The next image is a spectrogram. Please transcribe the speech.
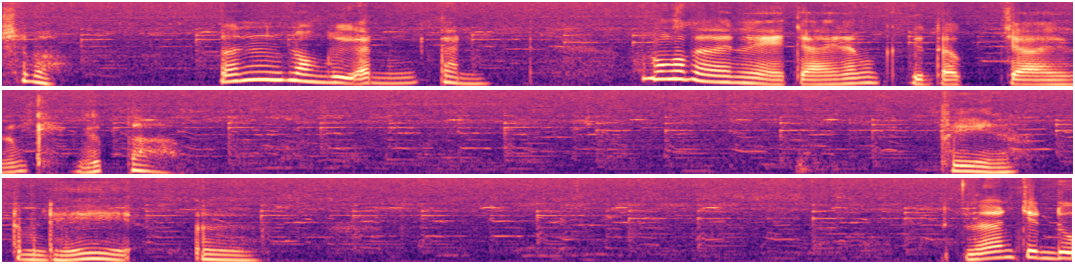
ใช่ป่ะนั้นลองดูอันนึงกันมันก็ไม่แน่ใจนะมันคือดาวกระจน้ำแข็งหรือเปล่าเท่นะแต่มันเท่อะเออนั้นจะดู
